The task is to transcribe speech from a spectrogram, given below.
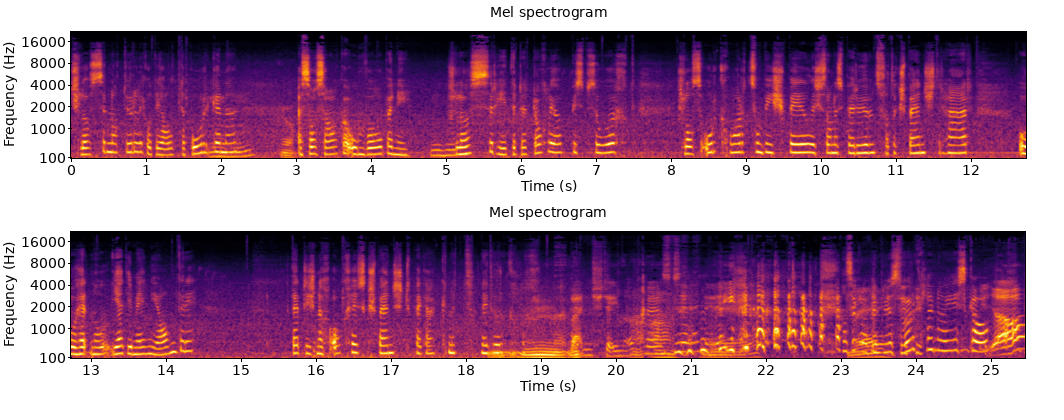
die Schlösser natürlich, und die alten Burgen. Ja. So sagenumwobene Schlösser. Habt ihr dort auch ein bisschen etwas besucht? Schloss Urquhart zum Beispiel ist so ein berühmtes von den Gespenstern her. Und hat noch jede Menge andere. Dort ist noch auch kein Gespenst begegnet. Nicht wirklich. Mm, Bernstein, okay, Ah. es gesehen? Nein. Also ich glaube, ich müsste wirklich noch eins gehen. Ja,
